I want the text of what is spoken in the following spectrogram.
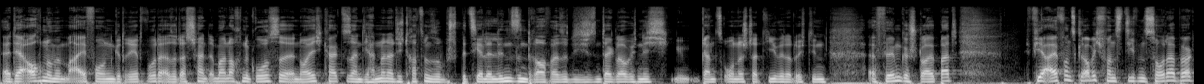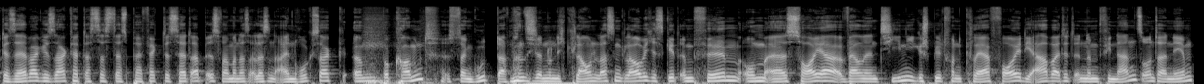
Äh, der auch nur mit dem iPhone gedreht wurde. Also das scheint immer noch eine große Neuigkeit zu sein die haben dann natürlich trotzdem so spezielle Linsen drauf. Also die sind da, glaube ich, nicht ganz ohne Stative da durch den äh, Film gestolpert. Vier iPhones, glaube ich, von Steven Soderbergh, der selber gesagt hat, dass das das perfekte Setup ist, weil man das alles in einen Rucksack ähm, bekommt. Ist dann gut, darf man sich dann nur nicht klauen lassen, glaube ich. Es geht im Film um äh, Sawyer Valentini, gespielt von Claire Foy, die arbeitet in einem Finanzunternehmen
